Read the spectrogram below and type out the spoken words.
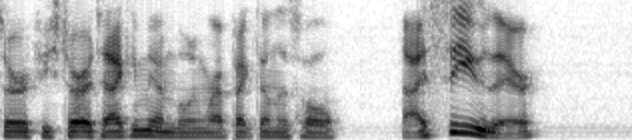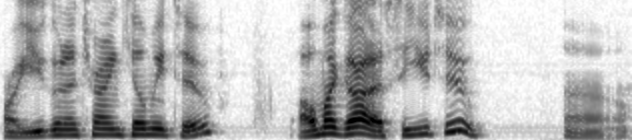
Sir, if you start attacking me, I'm going right back down this hole. I see you there. Are you going to try and kill me too? Oh my god, I see you too. Oh.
